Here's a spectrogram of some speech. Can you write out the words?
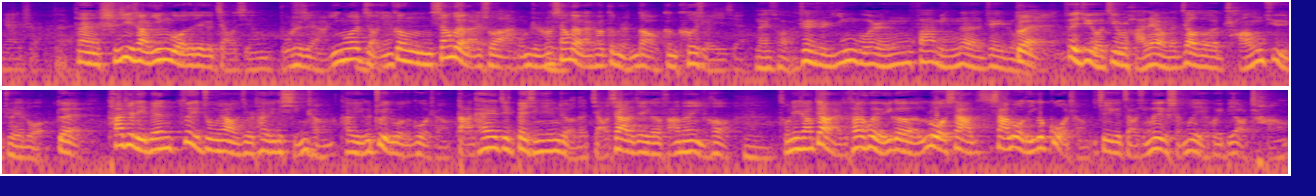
该是。但实际上英国的这个绞刑不是这样，英国绞刑更相对来说啊，我们只是说相对来说更人道、更科学一些。没错，这是英国人发明的这种对最具有技术含量的，叫做长距坠落。对它这里边最重要的就是它有一个行程，它有一个坠落的过程。打开这被行刑者的脚下的这个阀门以后，嗯从这上掉下去，它会有一个落下下落的一个过程。这个绞刑的这个绳子也会比较长，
